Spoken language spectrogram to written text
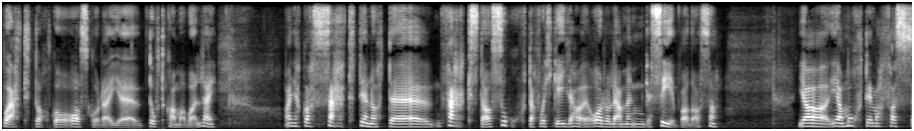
puht tohko oskoda ja on jaka säätten att fäksta och suhta vaikka illa orolamen siivadassa. Ja, ja muhtimaffas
